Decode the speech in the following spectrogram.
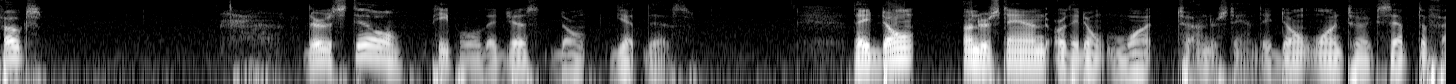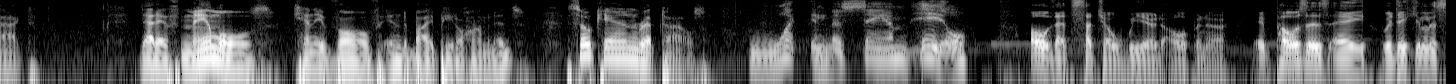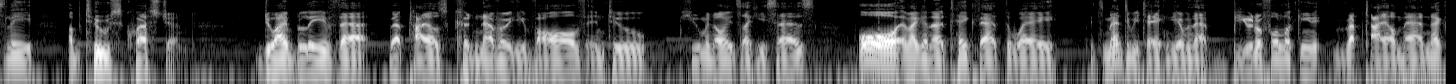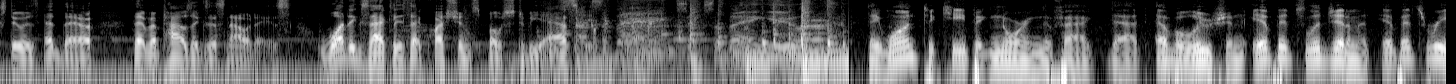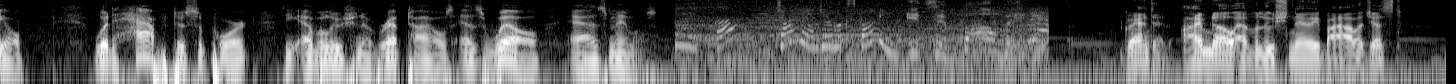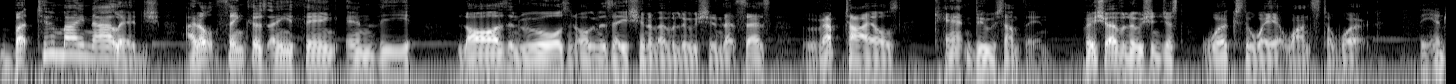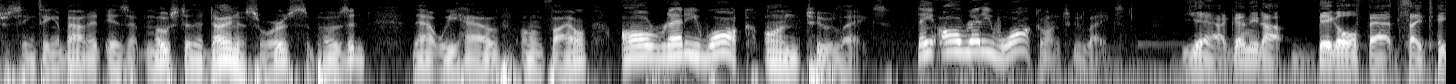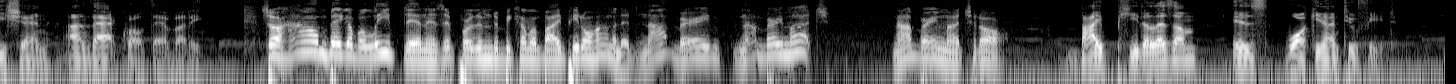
Folks, there's still people that just don't get this. They don't understand or they don't want to understand. They don't want to accept the fact that if mammals can evolve into bipedal hominids, so can reptiles. What in the Sam Hill? Oh, that's such a weird opener. It poses a ridiculously obtuse question. Do I believe that reptiles could never evolve into humanoids like he says? Or am I going to take that the way it's meant to be taken, given that beautiful looking reptile man next to his head there, that reptiles exist nowadays? What exactly is that question supposed to be asking? They want to keep ignoring the fact that evolution, if it's legitimate, if it's real, would have to support the evolution of reptiles as well as mammals. Charmander looks funny. It's evolving. Granted, I'm no evolutionary biologist, but to my knowledge, I don't think there's anything in the laws and rules and organization of evolution that says reptiles can't do something. Pretty sure evolution just works the way it wants to work. The interesting thing about it is that most of the dinosaurs, supposed, that we have on file already walk on two legs. They already walk on two legs. Yeah, gonna need a big old fat citation on that quote there, buddy. So how big of a leap then is it for them to become a bipedal hominid? Not very not very much. Not very much at all. Bipedalism is walking on two feet.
